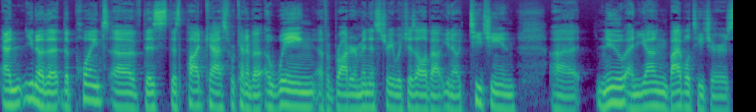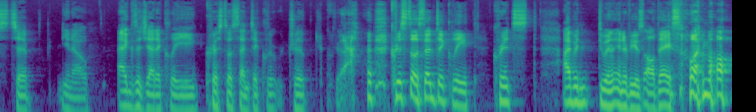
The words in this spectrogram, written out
And you know the the point of this this podcast, we're kind of a, a wing of a broader ministry, which is all about you know teaching uh, new and young Bible teachers to you know exegetically, Christocentrically, Christocentrically, Christ. I've been doing interviews all day, so I'm all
